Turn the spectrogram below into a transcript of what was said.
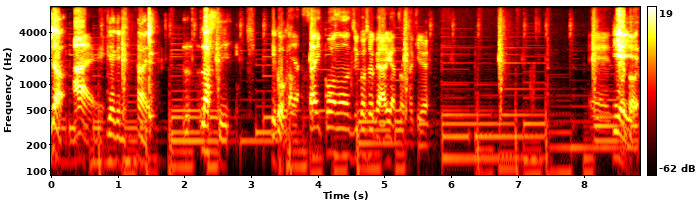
じゃあ、はい。逆に、はい。ララスティ、行こうか。いや、最高の自己紹介ありがとう、かける。えー、いえいえ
